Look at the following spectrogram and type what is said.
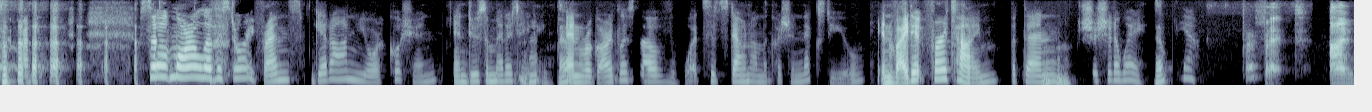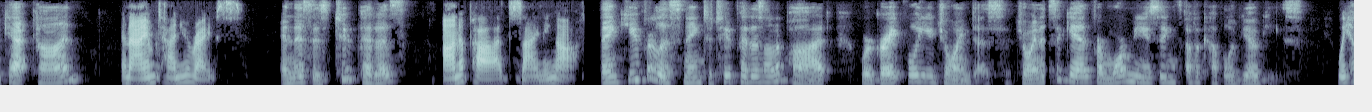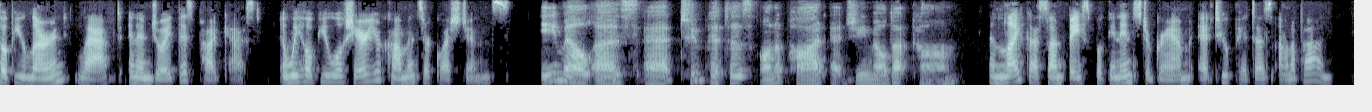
So. So moral of the story, friends, get on your cushion and do some meditating. yeah. And regardless of what sits down on the cushion next to you, invite it for a time, but then Mhm. shush it away. Yep. Yeah. Perfect. I'm Kat Kahn, And I am Tanya Rice and this is Two Pittas. on a pod signing off. Thank you for listening to Two Pittas on a Pod. We're grateful you joined us. Join us again for more musings of a couple of yogis. We hope you learned, laughed, and enjoyed this podcast, and we hope you will share your comments or questions. Email us at twopittasonapod at gmail.com. And like us on Facebook and Instagram at Two Pittas on a Pod.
